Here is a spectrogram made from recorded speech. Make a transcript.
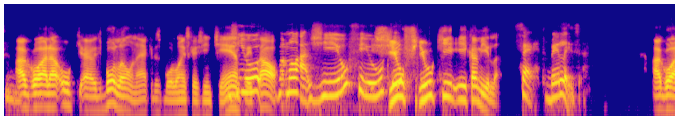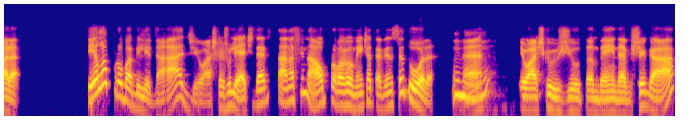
Sim. Agora, o que é de bolão, né? Aqueles bolões que a gente entra Gil, e tal. Vamos lá, Gil, Fiuk. Gil, Fiuk e Camila. Certo, beleza. Agora, pela probabilidade, eu acho que a Juliette deve estar na final, provavelmente até vencedora. Uhum. Né? Eu acho que o Gil também deve chegar.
